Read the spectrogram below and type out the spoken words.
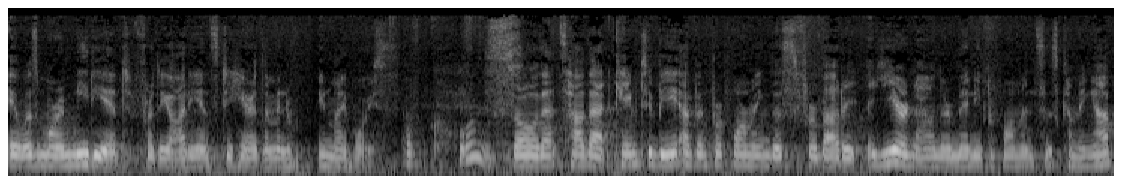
it was more immediate for the audience to hear them in, in my voice. Of course. So that's how that came to be. I've been performing this for about a, a year now, and there are many performances coming up.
